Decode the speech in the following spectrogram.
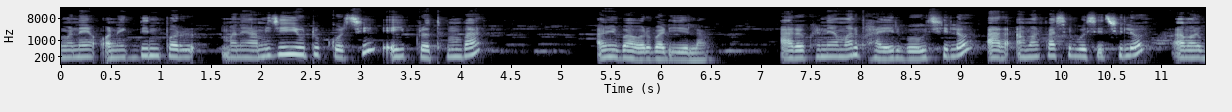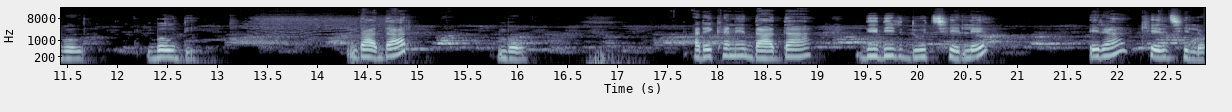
মানে অনেক দিন পর মানে আমি যে ইউটিউব করছি, এই প্রথমবার আমি বাবার বাড়ি এলাম। আর ওখানে আমার ভাইয়ের বউ ছিল, আর আমার পাশে বসেছিল আমার বউ, বৌদি, দাদার বউ। আর এখানে দাদা, দিদির দু ছেলে, এরা খেলছিল।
